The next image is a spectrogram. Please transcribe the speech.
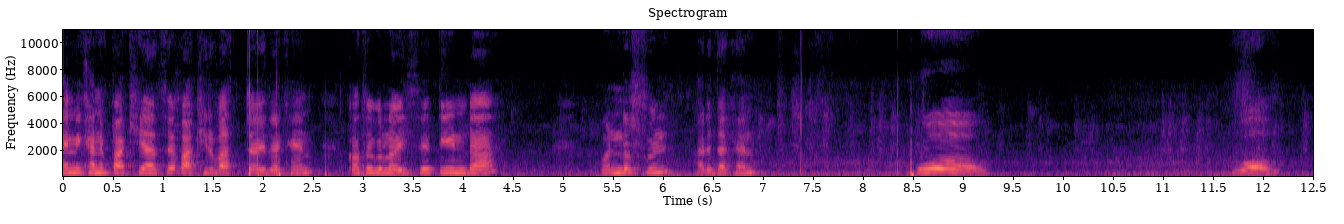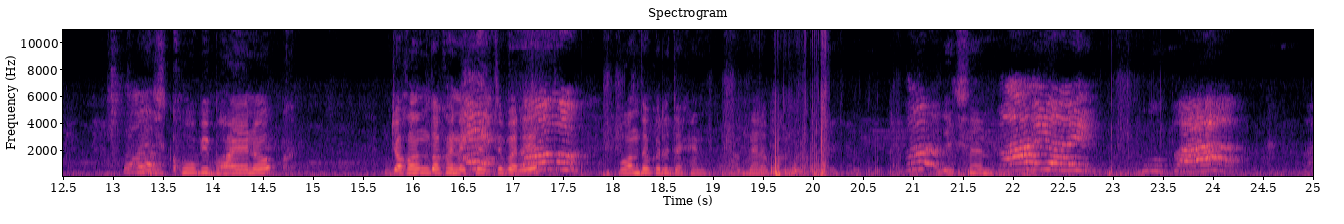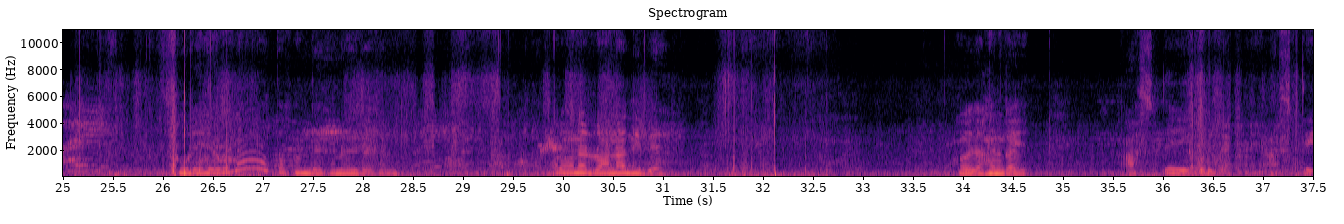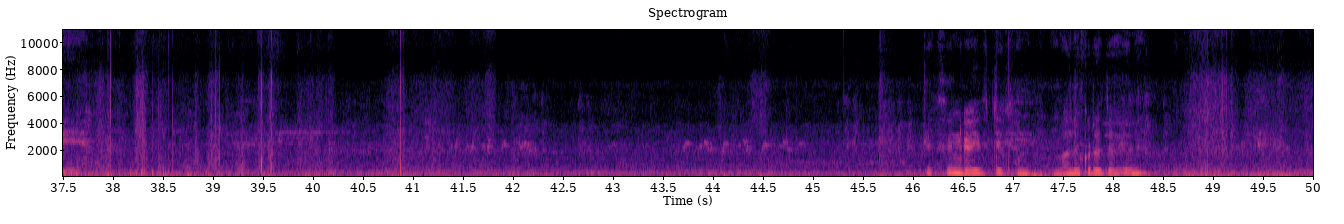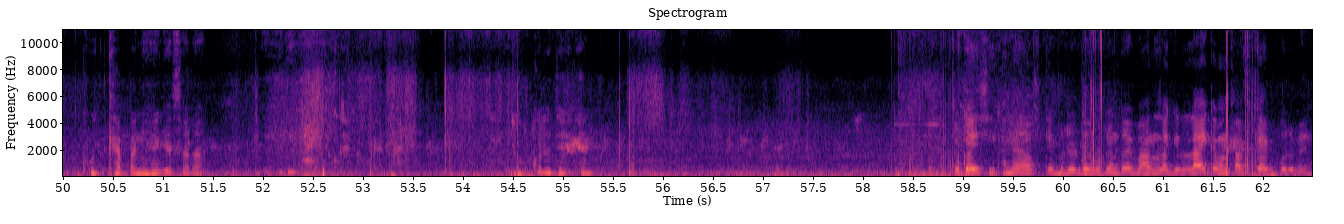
এখানে পাখি আছে পাখির বাচ্চাই দেখেন কতগুলো হয়েছে তিনটা। ওয়ান্ডারফুল আরে দেখেন। ও খুবই ভয়ানক। যখন তখন এসে যেতে পারে। বন্ধ করে দেখেন। আপনারা বন্ধ করে দেখেন। দেখছেন? চলে যাবে না? তখন দেখেন ওই দেখেন। ওরা মানে রওনা দিবে। ওই দেখেন গাই আস্তে করে দেখায়, আস্তে। দেখছেন গাইজ দেখেন, ভালো করে দেখেন। খুদ খ্যাপানি হয়ে গেছে ওরা। চুপ করে দেখেন। তো গাইস এখানে আজকে ভিডিওটা পর্যন্তই। ভালো লাগে লাইক এবং সাবস্ক্রাইব করবেন।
